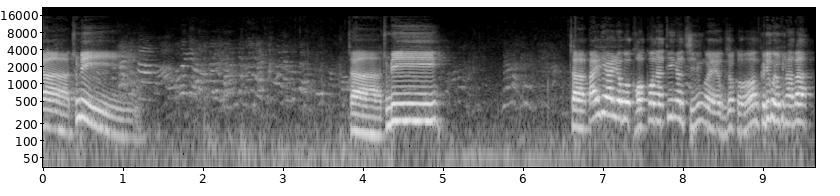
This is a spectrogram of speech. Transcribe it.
자, 준비. 자, 준비. 자, 빨리 하려고 걷거나 뛰면 지는 거예요, 무조건. 그리고 여기 봐봐.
